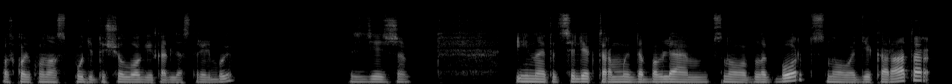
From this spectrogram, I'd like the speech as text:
поскольку у нас будет еще логика для стрельбы здесь же. И на этот селектор мы добавляем снова Blackboard, снова декоратор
